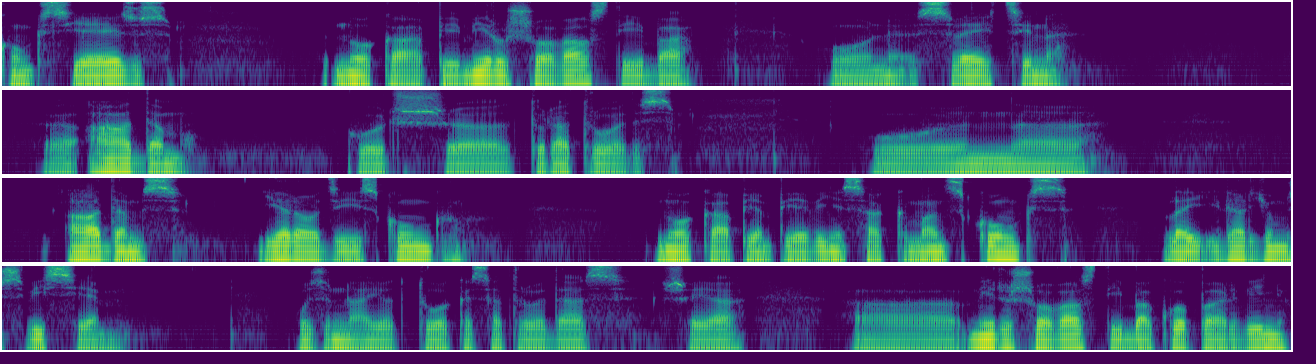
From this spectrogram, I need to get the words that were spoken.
kungs Jēzus nokāpja mirušo valstībā un sveicina Ādamu, kurš tur atrodas. Un Ādams ieraudzījis kungu, nokāpjam pie viņa, saka, mans kungs, lai ir ar jums visiem, uzrunājot to, kas atrodas šajā uh, mirušo valstībā kopā ar viņu,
